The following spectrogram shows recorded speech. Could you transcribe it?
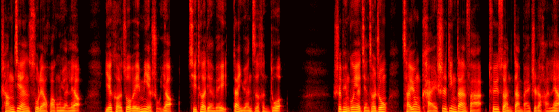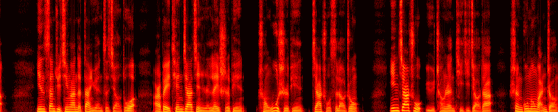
常见塑料化工原料，也可作为灭鼠药。其特点为氮原子很多。食品工业检测中采用凯氏定氮法推算蛋白质的含量，因三聚氰胺的氮原子较多，而被添加进人类食品、宠物食品、家畜饲料中。因家畜与成人体积较大，肾功能完整。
